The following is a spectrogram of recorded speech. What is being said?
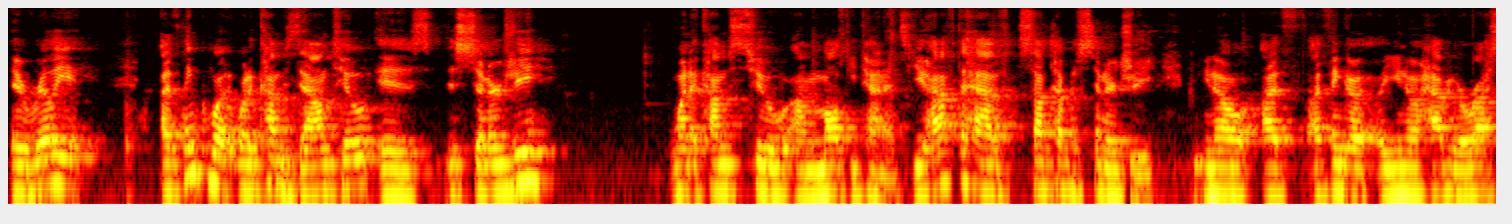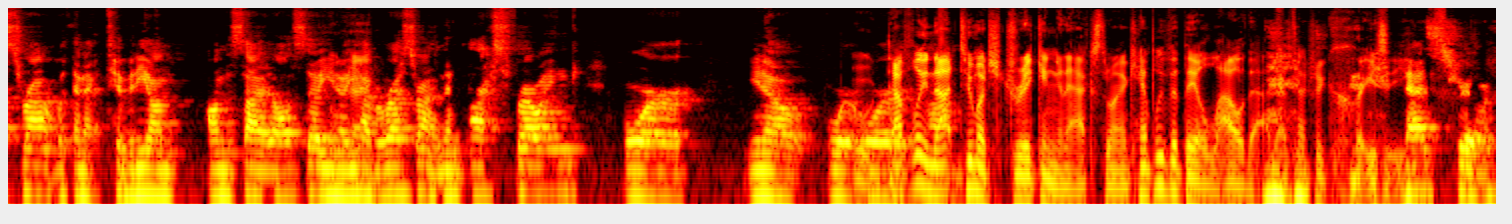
it really, I think what, what it comes down to is, is synergy when it comes to um, multi tenants. You have to have some type of synergy. You know, I, I think, uh, you know, having a restaurant with an activity on, on the side also, you know, Okay. you have a restaurant and then axe throwing or, you know, or, Ooh, or definitely not um, too much drinking and axe throwing. I can't believe that they allow that. That's actually crazy. That's true.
